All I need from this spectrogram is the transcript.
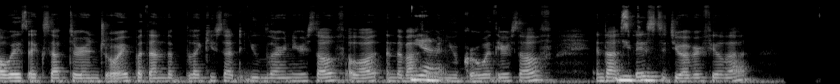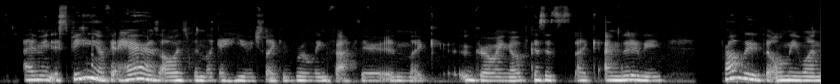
always accept or enjoy. But then, the like you said, you learn yourself a lot in the bathroom Yeah. and you grow with yourself in that You space. do. Did you ever feel that? I mean, speaking of it, hair has always been like a huge like ruling factor in like growing up because it's like I'm literally probably the only one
